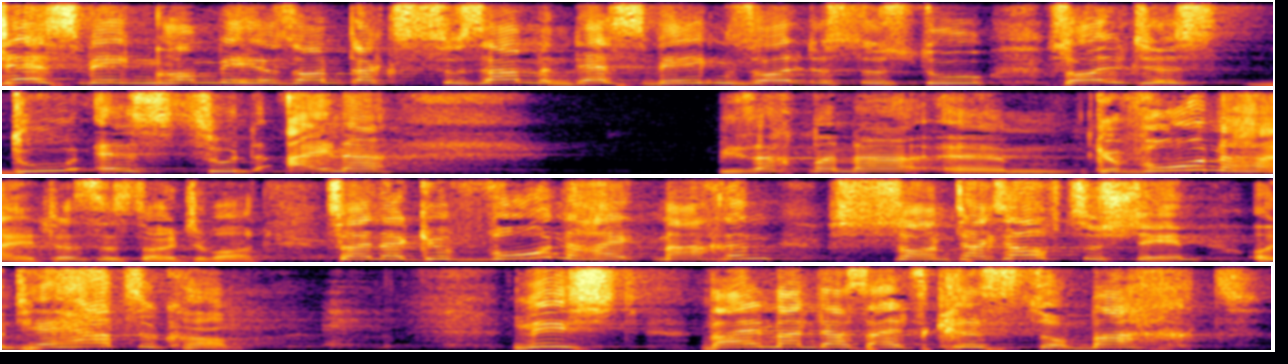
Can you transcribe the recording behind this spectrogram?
Deswegen kommen wir hier sonntags zusammen. Deswegen solltest du, solltest du es zu einer wie sagt man da, ähm, Gewohnheit, das ist das deutsche Wort, zu einer Gewohnheit machen, sonntags aufzustehen und hierher zu kommen. Nicht, weil man das als Christ so macht.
